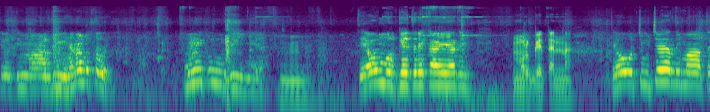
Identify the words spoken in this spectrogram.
ਝੋਟੀ ਮਾਰਦੀ ਹੈ ਨਾ ਬਤੋਏ ਉਹਨੇ ਘੂਰਦੀ ਜੀ ਹੂੰ। ਤੇ ਉਹ ਮੁਰਗੇ ਤੇਰੇ ਕਾਏ ਆਗੇ ਮੁਰਗੇ ਤਿੰਨ। ਤੇ ਉਹ ਚੂਚਿਆਂ ਦੀ ਮਾਂ ਤੇ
